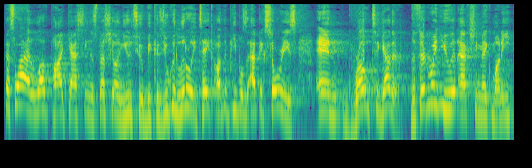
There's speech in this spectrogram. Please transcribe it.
That's why I love podcasting, especially on YouTube, because you could literally take other people's epic stories and grow together. The third way you would actually make money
